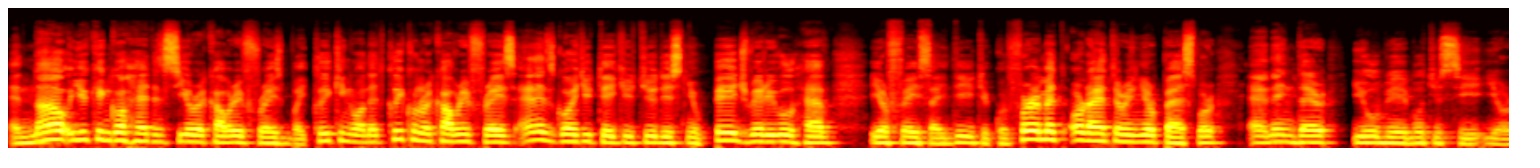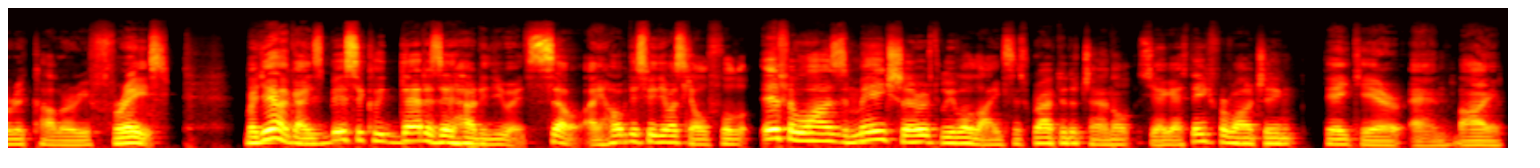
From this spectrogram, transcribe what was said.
and now you can go ahead and see your recovery phrase by clicking on it. Click on recovery phrase and it's going to take you to this new page where you will have your face ID to confirm it or enter in your password and in there you will be able to see your recovery phrase. But yeah guys, basically that is it how to do it. So I hope this video was helpful. If it was, make sure to leave a like, subscribe to the channel. So yeah guys, thank you for watching, take care and bye.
